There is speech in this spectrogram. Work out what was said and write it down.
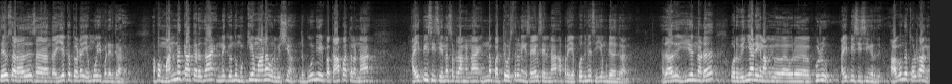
சேவ் சார் அதாவது ச- அந்த இயக்கத்தோட எம்ஓஇ பண்ணியிருக்கிறாங்க அப்போ மண்ணை காக்கிறது தான் இன்றைக்கி வந்து முக்கியமான ஒரு விஷயம். இந்த பூமியை இப்போ காப்பாற்றலைன்னா ஐபிசிசி என்ன சொல்கிறாங்கன்னா இன்னும் பத்து வருஷத்தில் நீங்கள் செயல் செய்யலைன்னா அப்புறம் எப்போதுமே செய்ய முடியாதுங்கிறாங்க. அதாவது யூஎன்னோட ஒரு விஞ்ஞானிகள் அமை ஒரு குழு ஐபிசிசிங்கிறது அவங்க சொல்கிறாங்க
